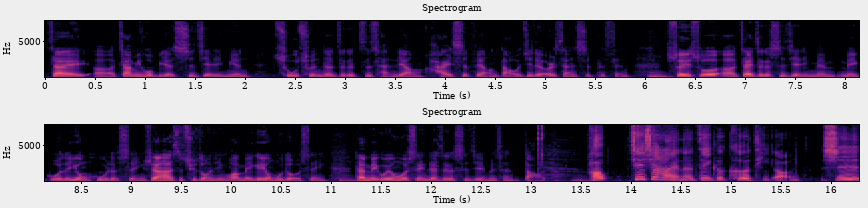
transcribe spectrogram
在呃加密货币的世界里面储存的这个资产量还是非常大，我记得二三十 percent，嗯所以说呃，在这个世界里面，美国的用户的声音虽然它是去中心化，每个用户都有声音，嗯但美国用户的声音在这个世界里面是很大的。好，接下来呢，这个课题啊，是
